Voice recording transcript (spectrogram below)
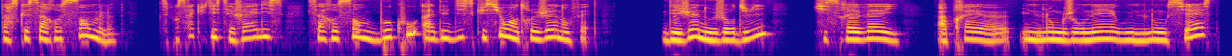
parce que ça ressemble. C'est pour ça que je dis c'est réaliste. Ça ressemble beaucoup à des discussions entre jeunes en fait. Des jeunes aujourd'hui qui se réveillent après euh, une longue journée ou une longue sieste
